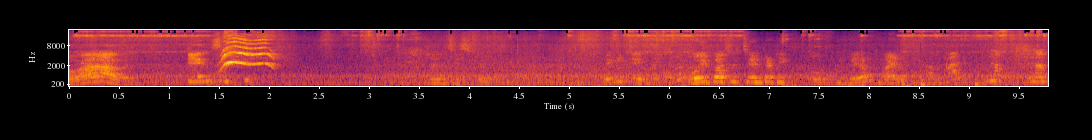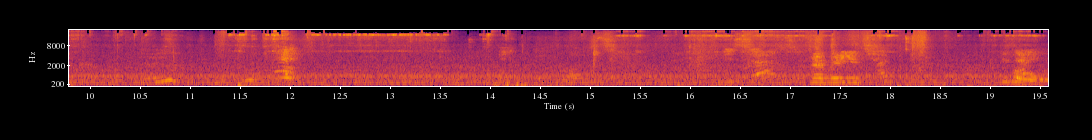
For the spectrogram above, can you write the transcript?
ওয়াও টেন সিস্টেম ওই পাশের চেনটা ঠিক বেরো বাইরে হ্যাঁ বেরিয়েছি কি করব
